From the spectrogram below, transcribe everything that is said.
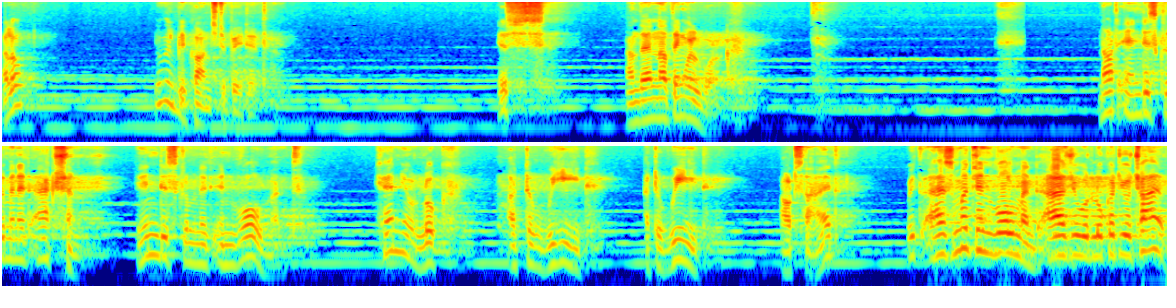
Hello? You will be constipated. Yes, and then nothing will work. Not indiscriminate action, indiscriminate involvement. Can you look at a weed, at a weed outside with as much involvement as you would look at your child?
